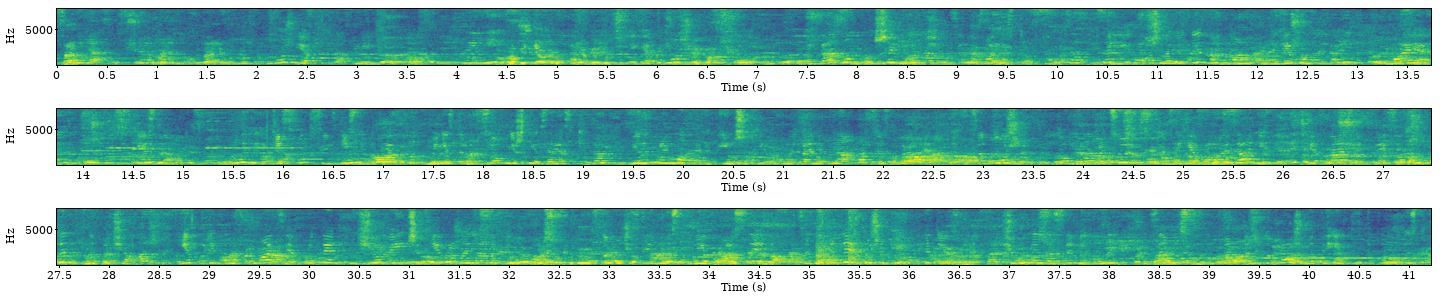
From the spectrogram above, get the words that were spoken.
Все? Я Ви підняли руку, я даю. Явище, це нормальна структура. І кожна людина на, на Євромайдані має дійсно якісь функції здійснювати. Міністр зовнішніх зв'язків. Він приймає від інших Євромайданів інформацію, збирає. Це дуже добре працює, коли на Євромайдані 15-10 годин на початку є політінформація про те, що на інших Євромайданах відбувається. В тому числі Москві, в Брюсселі. Це для людей дуже підйомно, що вони не самі. Вони замість варто випрошувати і в такому листку.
